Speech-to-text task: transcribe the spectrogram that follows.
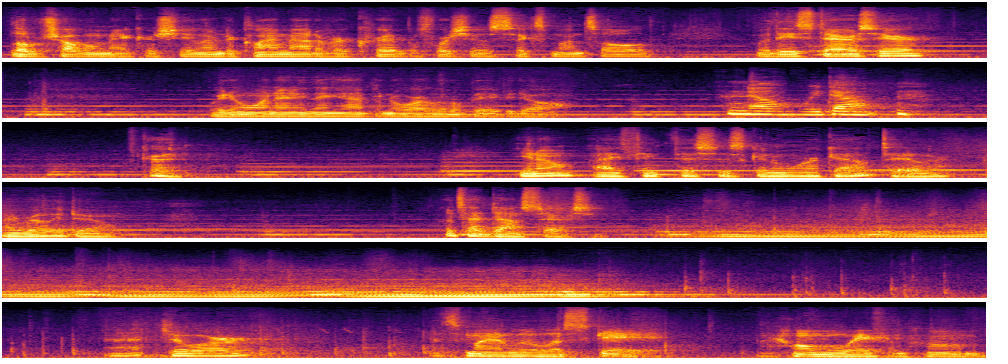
Little troublemaker. She learned to climb out of her crib before she was six months old. With these stairs here, we don't want anything happen to our little baby doll. No, we don't. Good. You know, I think this is gonna work out, Taylor. I really do. Let's head downstairs. That door, that's my little escape. My home away from home.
